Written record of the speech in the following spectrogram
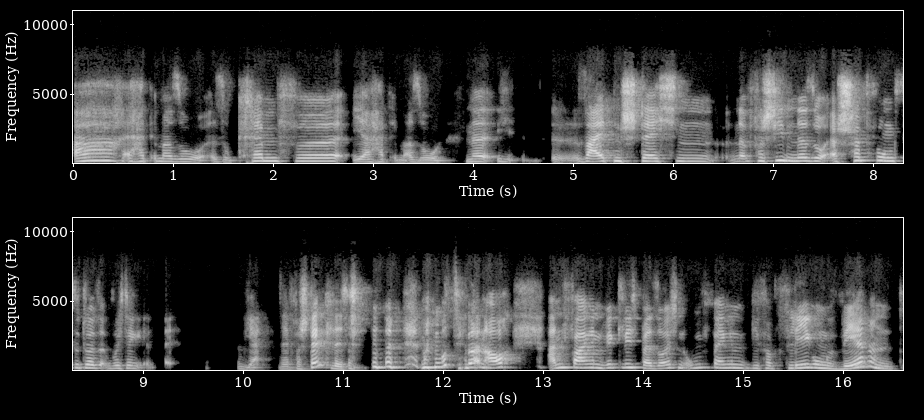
ach, er hat immer so, so Krämpfe, er hat immer so ne, äh, Seitenstechen, ne, verschiedene so Erschöpfungssituationen, wo ich denke, äh, ja, selbstverständlich. Man muss ja dann auch anfangen, wirklich bei solchen Umfängen die Verpflegung während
